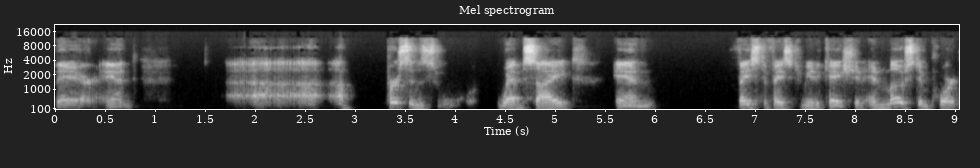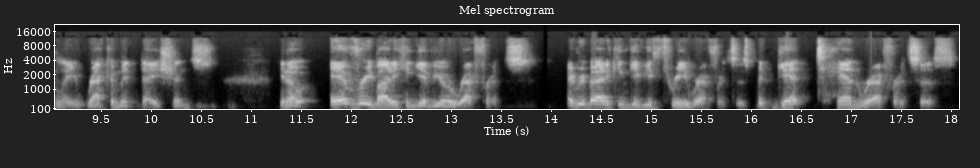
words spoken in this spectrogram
there. And uh, a person's website and face to face communication, and most importantly, recommendations. You know, everybody can give you a reference. Everybody can give you three references, but get 10 references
